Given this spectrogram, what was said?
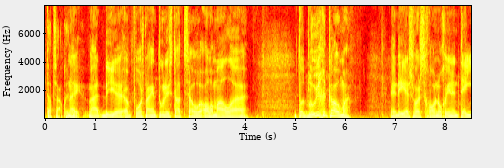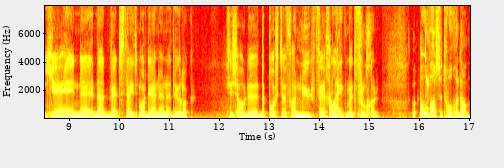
Dat zou kunnen. Nee, maar die eh, op voorspraak. En toen is dat zo allemaal eh, tot bloei gekomen. En eerst was het gewoon nog in een tentje. En eh, dat werd steeds moderner natuurlijk. Je zo de, de posten van nu vergelijkt met vroeger. Hoe was het vroeger dan?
